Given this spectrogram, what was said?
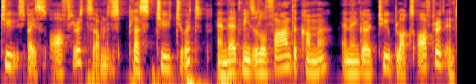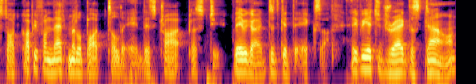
two spaces after it. So I'm going to just plus two to it. And that means it'll find the comma and then go two blocks after it and start copy from that middle part till the end. Let's try plus two. There we go. I did get the X And if we had to drag this down,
